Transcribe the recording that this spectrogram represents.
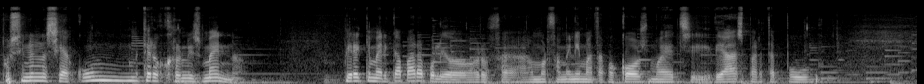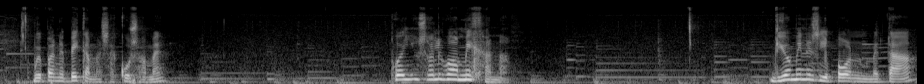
πως είναι να σε ακούν μετεροχρονισμένα. Πήρα και μερικά πάρα πολύ όμορφα, όμορφα μηνύματα από κόσμο, έτσι, διάσπαρτα, που μου είπανε μπήκαμε, σε ακούσαμε, που ένιωσα λίγο αμήχανα. Δύο μήνες λοιπόν μετά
